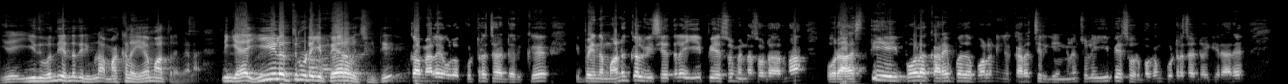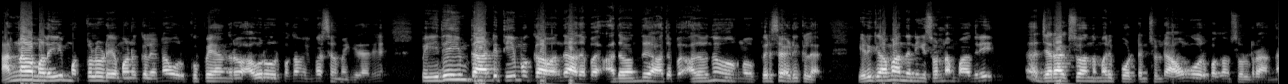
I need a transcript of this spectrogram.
இது- இது வந்து என்ன தெரியுங்களா மக்களை ஏமாத்துற வேலை. நீங்கள் ஈழத்தினுடைய பேரை வச்சுக்கிட்டு திமுக மேல இவ்வளவு குற்றச்சாட்டு இருக்கு. இப்ப இந்த மனுக்கள் விஷயத்துல இபிஎஸும் என்ன சொல்றாருன்னா ஒரு அஸ்தியை போல கரைப்பதை போல நீங்க கரைச்சிருக்கீங்கன்னு சொல்லி இபிஎஸ் ஒரு பக்கம் குற்றச்சாட்டு வைக்கிறாரு. அண்ணாமலையும் மக்களுடைய மனுக்கள் என்ன ஒரு குப்பையாங்கிற அவர் ஒரு பக்கம் விமர்சனம் வைக்கிறாரு. இப்ப இதையும் தாண்டி திமுக வந்து அதை ப- அதை வந்து அதை அதை வந்து அவங்க பெருசா எடுக்கல. எடுக்காம அந்த நீங்க சொன்ன மாதிரி ஜெராக்ஸோ அந்த மாதிரி போட்டேன்னு சொல்லிட்டு அவங்க ஒரு பக்கம் சொல்றாங்க.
